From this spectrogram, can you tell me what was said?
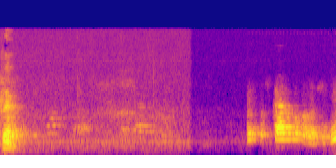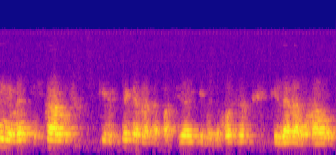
Claro. Estos cargos, o que lleguen estos cargos, quienes tengan la capacidad y quienes demuestren que le han abonado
